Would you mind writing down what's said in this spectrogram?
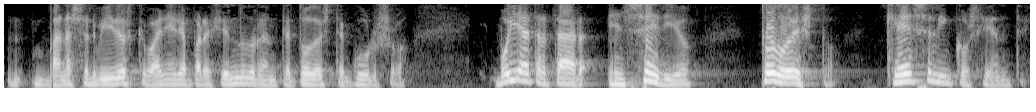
van a ser vídeos que van a ir apareciendo durante todo este curso. Voy a tratar en serio todo esto, ¿qué es el inconsciente?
